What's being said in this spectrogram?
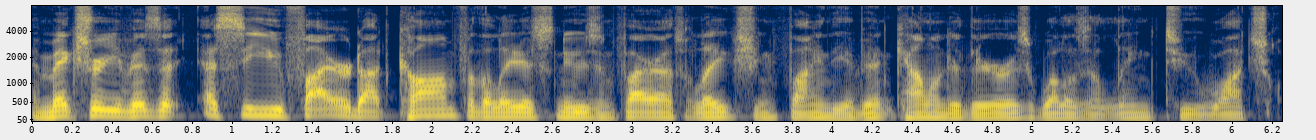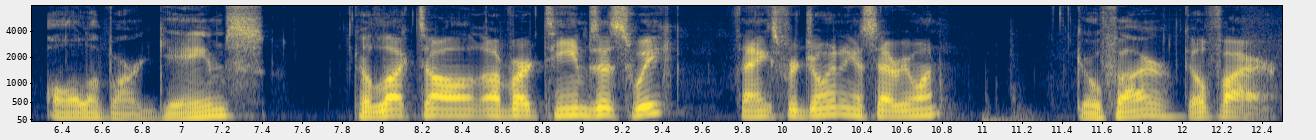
And make sure you visit seufire.com for the latest news in fire athletics. You can find the event calendar there as well as a link to watch all of our games. Good luck to all of our teams this week. Thanks for joining us, everyone. Go Fire! Go Fire.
